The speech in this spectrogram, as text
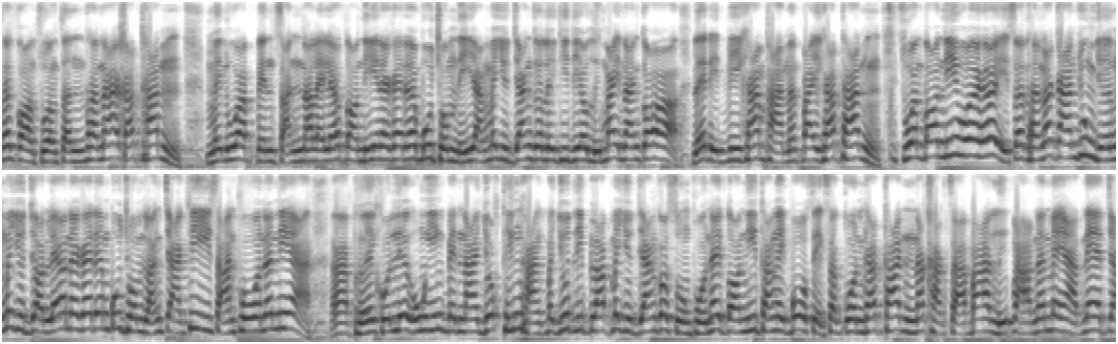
ซะก่อนส่วนสันทนะครับท่าน ไม่รู้ว่าเป็นสันอะไรแล้วตอนนี้นะครับท่านผู้ชมหนีอย่างไม่หยุดยั้งกันเลยทีเดียวหรือไม่นั้นก็เลดิตวีข้ามผ่านมันไปครับท่าน ส่วนตอนนี้เว้ยเฮ้ยสถานการณ์ยุ่งเหยิงไม่หยุดหย่อนแล้วนะครับท่านผู้ชมหลังจากที่อีสานโพนั้นเนี่ยเผยคนเลือกอุ้งอิงเป็นนายกทิ้งห่างประยุทธ์ลิบลับไม่หยุดยั้งก็ส่งผลให้ตอนนี้ทั้งไอโบเสกสกลครับท่านนักขักสาบานหรือเปล่านั้นไม่อาจแน่ใจ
